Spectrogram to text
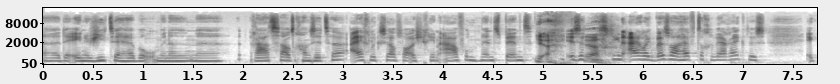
uh, de energie te hebben om in een uh, raadzaal te gaan zitten. Eigenlijk zelfs al als je geen avondmens bent, ja. is het ja. misschien eigenlijk best wel heftig werk. Dus ik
